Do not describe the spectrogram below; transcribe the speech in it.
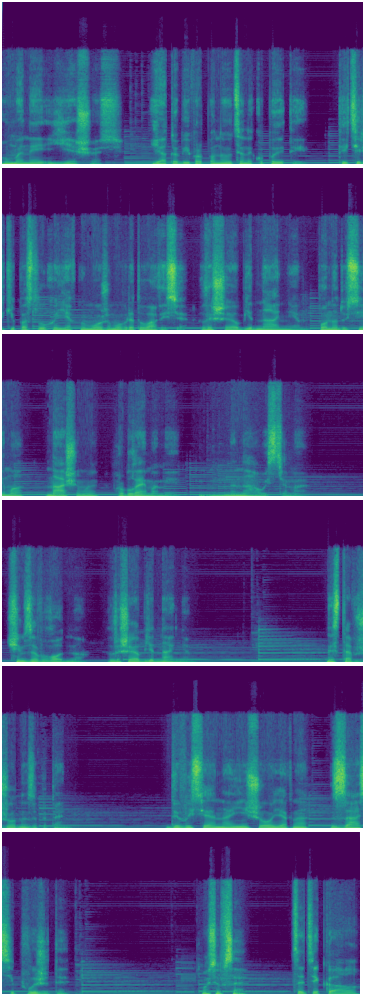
У мене є щось. Я тобі пропоную це не купити. Ти тільки послухай, як ми можемо врятуватися лише об'єднанням понад усіма нашими проблемами, ненавистями, чим завгодно, лише об'єднанням. Не став жодних запитань. Дивися на іншого, як на засіб вижити. Ось і все. Це цікаво.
